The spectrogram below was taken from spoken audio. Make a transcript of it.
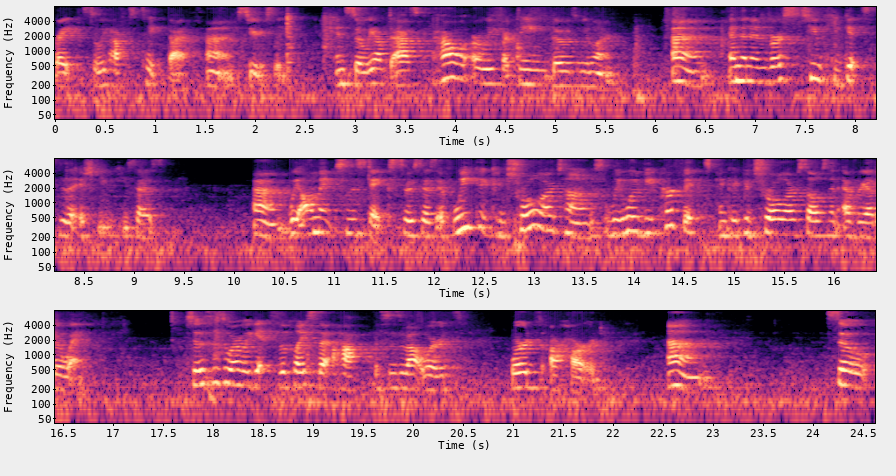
right? So we have to take that um, seriously. And so we have to ask, how are we affecting those we learn? Um, and then in verse 2, he gets to the issue. He says, um, We all make mistakes. So he says, If we could control our tongues, we would be perfect and could control ourselves in every other way. So this is where we get to the place that, ha, this is about words. Words are hard. Um, so,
